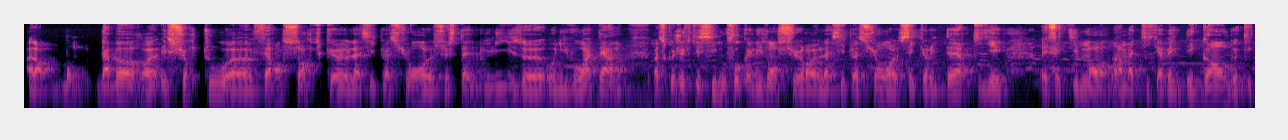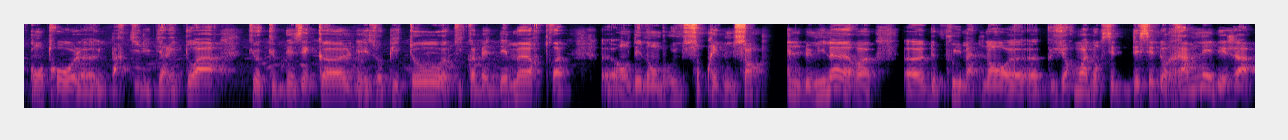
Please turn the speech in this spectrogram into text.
Alors, bon, d'abord euh, et surtout, euh, faire en sorte que la situation euh, se stabilise au niveau interne, parce que jusqu'ici, nous focalisons sur la situation sécuritaire qui est effectivement dramatique, avec des gangs qui contrôlent une partie du territoire, qui occupent des écoles, des hôpitaux, qui commettent des meurtres. on dénombre près d'une centaine de mineurs depuis maintenant plusieurs mois. Donc, c'est d'essayer de ramener déjà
